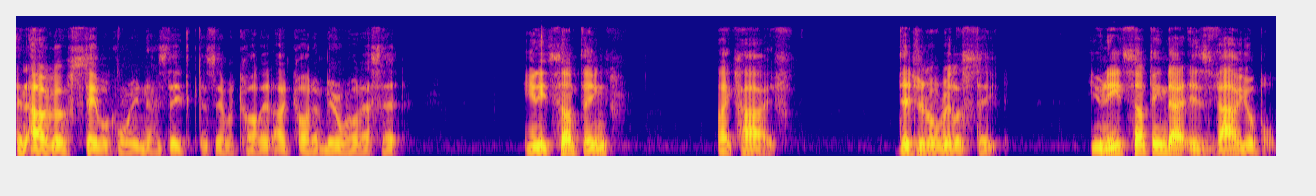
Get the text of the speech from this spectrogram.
an algo stablecoin, as they as they would call it, I'd call it a mirror world asset. You need something like Hive, digital real estate. You need something that is valuable.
